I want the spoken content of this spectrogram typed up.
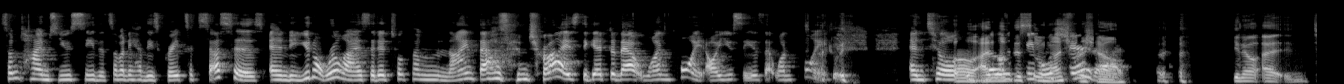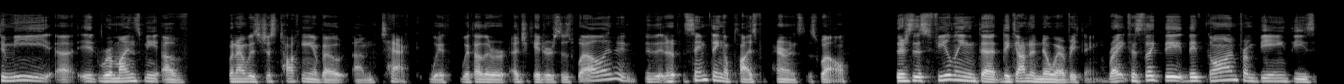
sometimes you see that somebody had these great successes and you don't realize that it took them 9000 tries to get to that one point. All you see is that one point Exactly. until Oh, I love those this so people much, share that. Rochelle. You know, uh, to me, uh, it reminds me of when I was just talking about, um, tech with with other educators as well, and it it the same thing applies for parents as well. There's this feeling that they gotta know everything, right? Because like, they they've gone from being these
